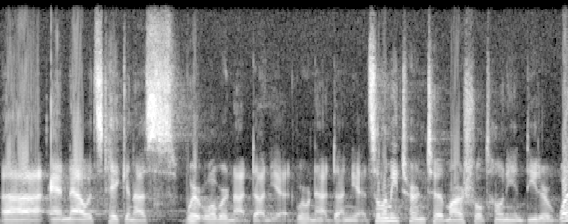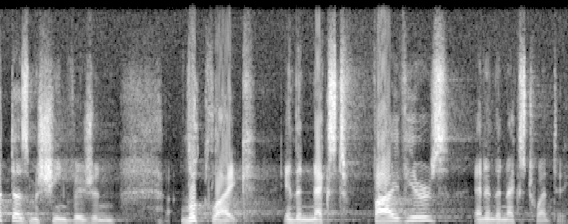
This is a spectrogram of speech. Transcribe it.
Uh, and now it's taken us, we're, well, we're not done yet. We're not done yet. So let me turn to Martial, Tony, and Dieter. What does machine vision look like in the next five years and in the next 20?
